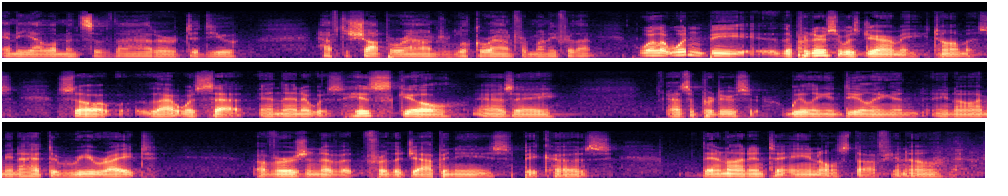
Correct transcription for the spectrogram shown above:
any elements of that, or did you have to shop around or look around for money for that? Well, it wouldn't be. The producer was Jeremy Thomas, So that was set, and then it was his skill as a as a producer, wheeling and dealing, and you know, I mean, I had to rewrite a version of it for the Japanese because they're not into anal stuff, you know,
